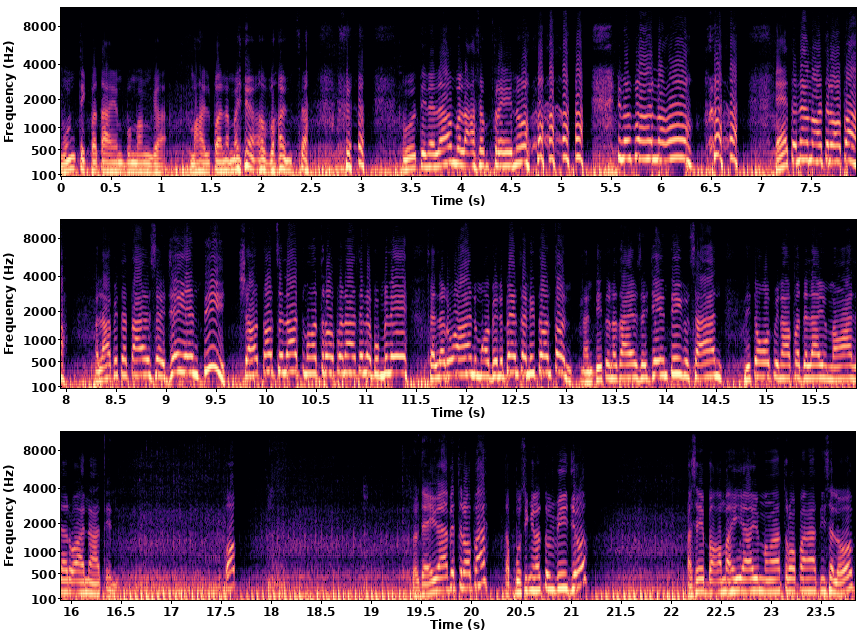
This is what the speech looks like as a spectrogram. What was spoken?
Muntik pa tayong bumangga. Mahal pa naman yung Avanza. Buti na lang, malakas ang preno. Inabahan ako. Eto na mga tropa. Malapit na tayo sa JNT. Shoutout sa lahat mga tropa natin na bumili sa laruan, ng mga binibenta ni Tonton. Nandito na tayo sa JNT kung saan dito ko pinapadala yung mga laruan natin. Pop. So there you have it tropa. Tapusin ko na tong video. Kasi baka mahiya yung mga tropa natin sa loob.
